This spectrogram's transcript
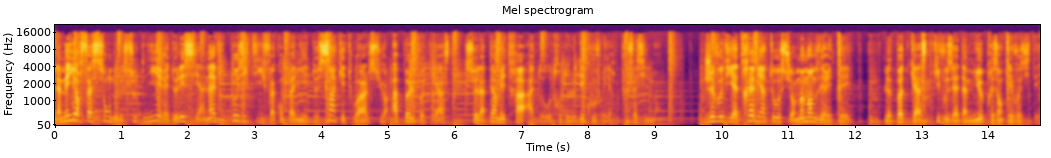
la meilleure façon de le soutenir est de laisser un avis positif accompagné de 5 étoiles sur Apple Podcasts. Cela permettra à d'autres de le découvrir plus facilement. Je vous dis à très bientôt sur Moments de vérité, le podcast qui vous aide à mieux présenter vos idées.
